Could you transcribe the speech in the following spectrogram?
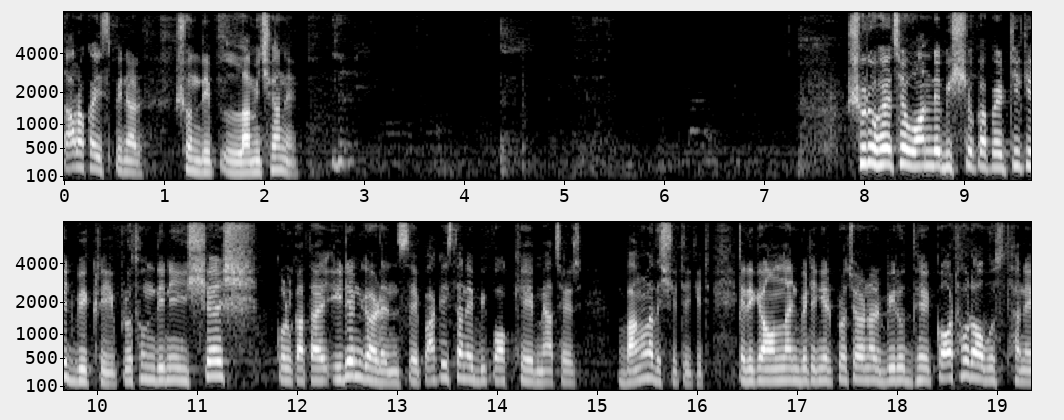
তারকা স্পিনার সন্দীপ লামিছানে। শুরু হয়েছে ওয়ানডে বিশ্বকাপের টিকিট বিক্রি। প্রথম দিনই শেষ। কলকাতায় ইডেন গার্ডেন্সে পাকিস্তানের বিপক্ষে ম্যাচের বাংলাদেশের টিকিট। এদিকে অনলাইন বেটিংয়ের প্রচারণার বিরুদ্ধে কঠোর অবস্থানে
